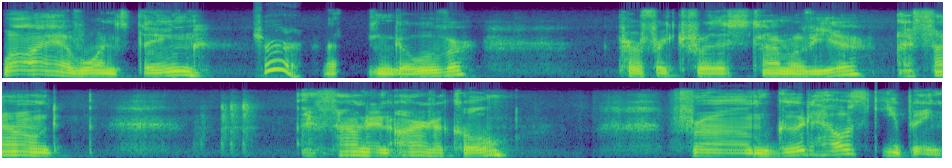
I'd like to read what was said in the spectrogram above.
well, I have one thing Sure. that we can go over. Perfect for this time of year. I found I found an article from Good Housekeeping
